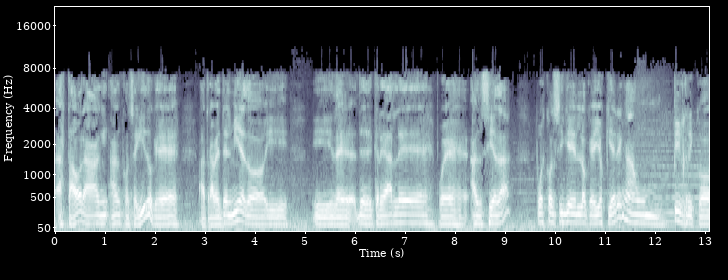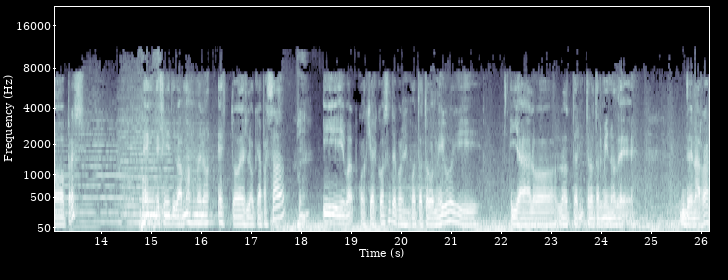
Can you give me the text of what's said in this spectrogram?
hasta ahora han, han conseguido, que es a través del miedo y, y de, de crearles pues ansiedad, pues consiguen lo que ellos quieren a un pírrico precio. En definitiva, más o menos esto es lo que ha pasado. Y bueno, cualquier cosa te pones en contacto conmigo y, y ya lo, te lo termino de, de narrar.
